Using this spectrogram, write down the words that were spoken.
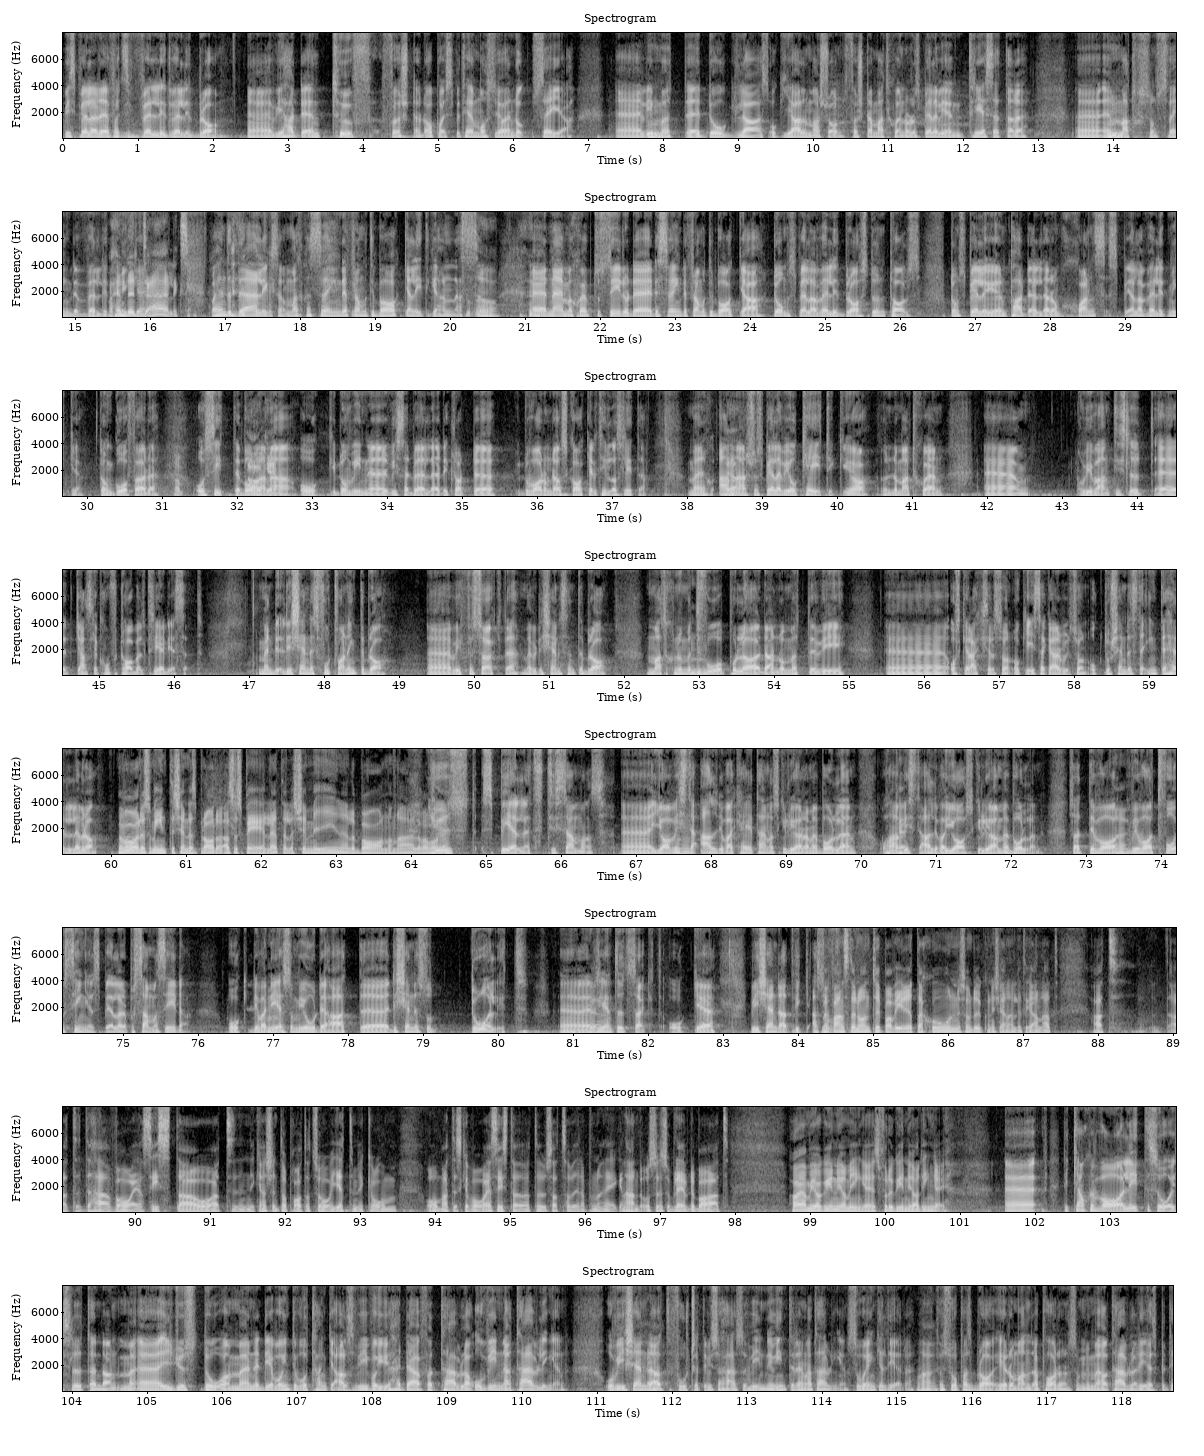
Vi spelade faktiskt väldigt, väldigt bra. Vi hade en tuff första dag på SPT måste jag ändå säga. Eh, vi Mm. mötte Douglas och Hjalmarsson första matchen och då spelade vi en tresetare. Eh, en Mm. match som svängde väldigt Vad hände mycket. där liksom? Vad hände där liksom? Matchen svängde fram och tillbaka lite grann alltså. Ja. Eh, nej men skämt åsido, det, det svängde fram och tillbaka. De spelar väldigt bra stundtals. De spelar ju en paddel där de chansspelar väldigt mycket. De går för det. Ja. Och sitter bollarna och de vinner vissa dueller. Det är klart, eh, då var de där och skakade till oss lite. Men annars så spelar vi okej tycker jag under matchen. Ehm, och vi vann till slut eh, ett ganska komfortabelt tredje set. Men det, det kändes fortfarande inte bra. Eh, vi försökte, men det kändes inte bra. Match nummer Mm. två på lördagen, då mötte vi eh, Oskar Axelsson och Isak Arvidsson och då kändes det inte heller bra. Men vad var det som inte kändes bra då? Alltså spelet, eller kemin, eller banorna? Eller vad var Just spelet tillsammans. Eh, jag visste aldrig vad Cayetano skulle göra med bollen och han Mm. Okej. visste aldrig vad jag skulle göra med bollen. Så att det var, Nej. vi var två singelspelare på samma sida. Och det var Mm. det som gjorde att eh, det kändes så dåligt. Eh, Rent ut sagt. Och eh, vi kände att vi... Alltså, Men fanns det någon typ av irritation som du kunde känna lite grann att, att, att det här var er sista och att ni kanske inte har pratat så jättemycket om, om att det ska vara er sista och att du satsar vidare på någon egen hand. Och sen så blev det bara att ja, men jag går in och gör min grej så får du gå in och göra din grej. Eh, det kanske var lite så i slutändan, men, eh, just då, men det var inte vår tanke alls. Vi var ju här där för att tävla och vinna tävlingen. Och vi kände Ja. att fortsätter vi så här så vinner vi inte denna tävlingen. Så enkelt är det. Nej. För så pass bra är de andra paren som är med och tävlar i SPT.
